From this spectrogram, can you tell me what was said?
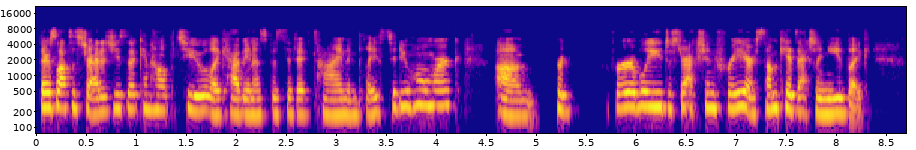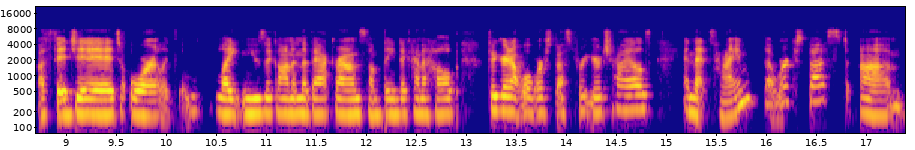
there's lots of strategies that can help too like having a specific time and place to do homework um, preferably distraction free or some kids actually need like a fidget or like light music on in the background something to kind of help figuring out what works best for your child and that time that works best um,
